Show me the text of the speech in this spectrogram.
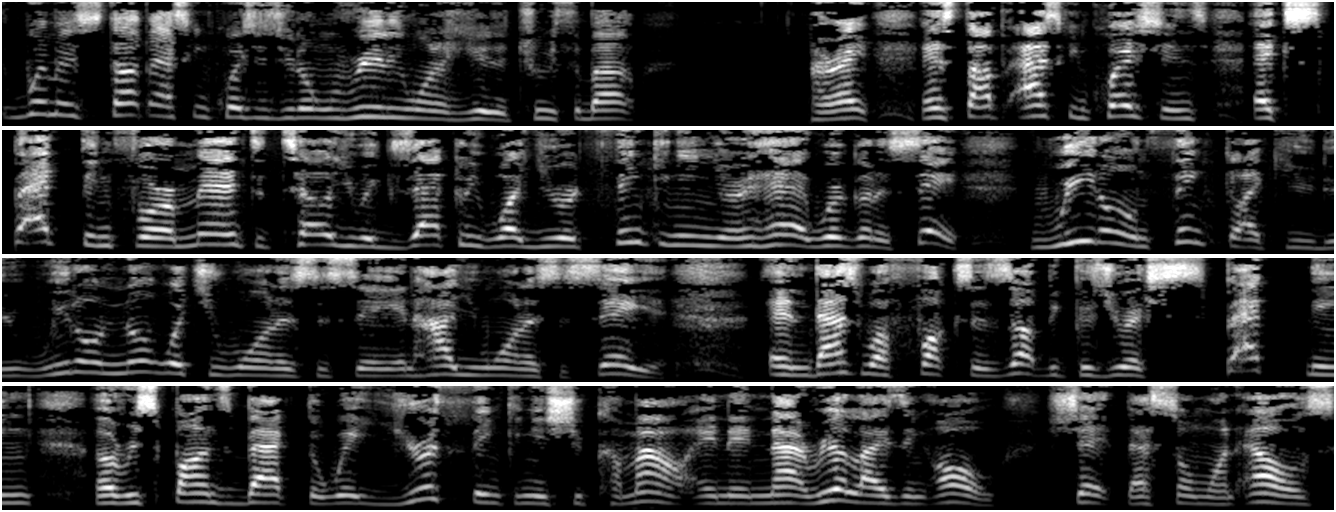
Women, stop asking questions you don't really want to hear the truth about all right. And stop asking questions expecting for a man to tell you exactly what you're thinking in your head we're going to say. We don't think like you do. We don't know what you want us to say and how you want us to say it. And that's what fucks us up because you're expecting a response back the way you're thinking it should come out and then not realizing, oh shit, that's someone else.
